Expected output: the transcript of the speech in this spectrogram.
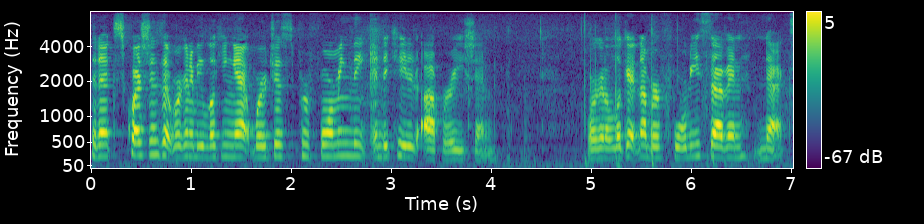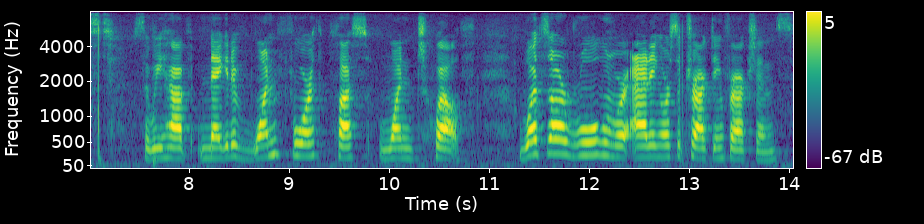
The next questions that we're going to be looking at, we're just performing the indicated operation. We're going to look at number 47 next. So we have negative 1 fourth plus 1 twelfth. What's our rule when we're adding or subtracting fractions?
